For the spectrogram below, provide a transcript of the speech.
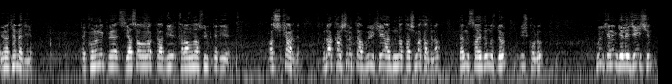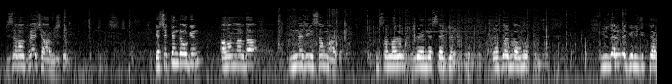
yönetemediği, ekonomik ve siyasal olarak da bir karanlığa sürüklediği aşikardı. Buna karşılık da bu ülkeyi aydınlığa taşımak adına demin saydığımız dört iş kolu bu ülkenin geleceği için bizleri Ankara'ya çağırmıştı. Gerçekten de o gün alanlarda binlerce insan vardı. İnsanların yüreğinde sevgi, gözlerinde umut, yüzlerinde gülücükler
